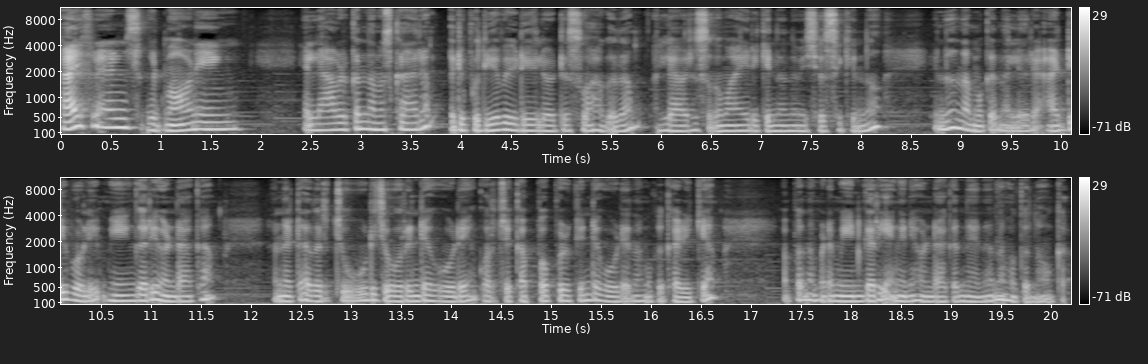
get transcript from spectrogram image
ഹായ് ഫ്രണ്ട്സ് ഗുഡ് മോർണിംഗ്. എല്ലാവർക്കും നമസ്കാരം. ഒരു പുതിയ വീഡിയോയിലോട്ട് സ്വാഗതം. എല്ലാവരും സുഖമായിരിക്കുന്നെന്ന് വിശ്വസിക്കുന്നു. ഇന്ന് നമുക്ക് നല്ലൊരു അടിപൊളി മീൻകറി ഉണ്ടാക്കാം. എന്നിട്ട് അതൊരു ചൂട് ചോറിന്റെ കൂടെയും കുറച്ച് കപ്പപ്പുഴുക്കിന്റെ കൂടെ നമുക്ക് കഴിക്കാം. അപ്പോൾ നമ്മുടെ മീൻകറി എങ്ങനെയാണ് ഉണ്ടാക്കുന്നതെന്ന് നമുക്ക് നോക്കാം.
